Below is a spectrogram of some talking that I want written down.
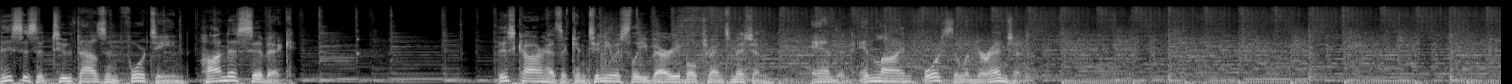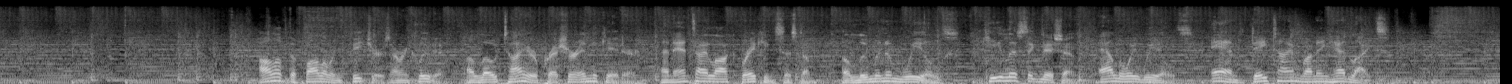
This is a 2014 Honda Civic. This car has a continuously variable transmission and an inline four-cylinder engine. All of the following features are included. A low tire pressure indicator, an anti-lock braking system, aluminum wheels, keyless ignition, alloy wheels, and daytime running headlights.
